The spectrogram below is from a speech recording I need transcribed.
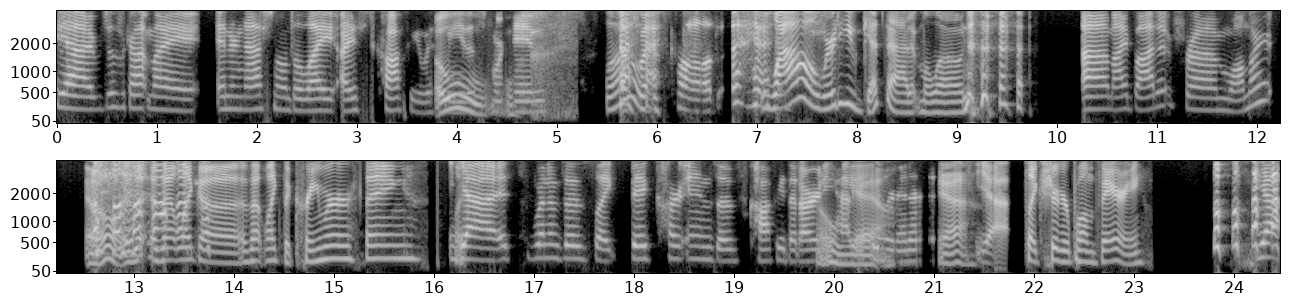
yeah, I've just got my International Delight iced coffee with me this Ooh. morning. That's what it's called. wow, where do you get that at Malone? Um, I bought it from Walmart. Oh, is, it, is that like a is that like the creamer thing? Like- yeah, it's one of those like big cartons of coffee that already Oh, has yeah. creamer in it. Yeah, Yeah, it's like sugar plum fairy yeah,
